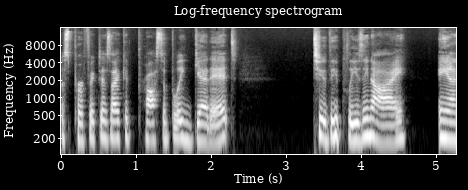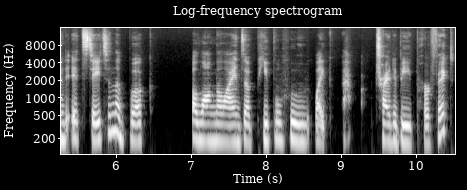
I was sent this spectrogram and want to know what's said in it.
as perfect as I could possibly get it to the pleasing eye. And it states in the book along the lines of people who like try to be perfect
